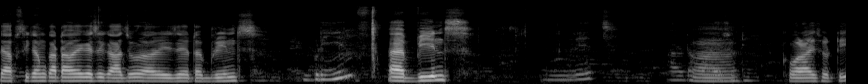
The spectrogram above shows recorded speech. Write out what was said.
ক্যাপসিকাম কাটা হয়ে গেছে গাজর আর এই যে এটা বিনস বিনস হ্যাঁ বিনস ইংরেজ আর কড়াইশুটি।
